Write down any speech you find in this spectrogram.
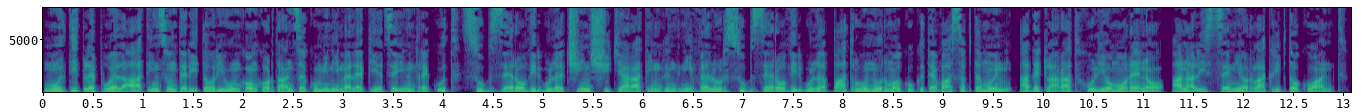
Multiple Puel a atins un teritoriu în concordanță cu minimele pieței în trecut, sub 0,5 și chiar atingând niveluri sub 0,4 în urmă cu câteva săptămâni, a declarat Julio Moreno, analist senior la CryptoQuant.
